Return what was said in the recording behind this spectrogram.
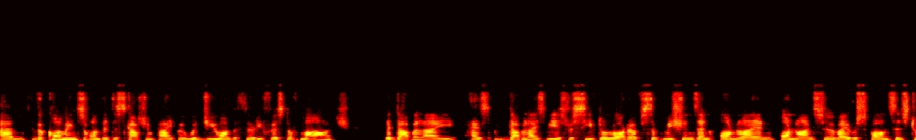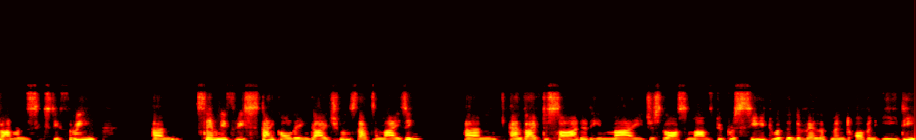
Um, the comments on the discussion paper were due on the 31st of March. The AA has AASB has received a lot of submissions and online online survey responses, 263, um, 73 stakeholder engagements. That's amazing. Um, and they've decided in May, just last month, to proceed with the development of an ED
